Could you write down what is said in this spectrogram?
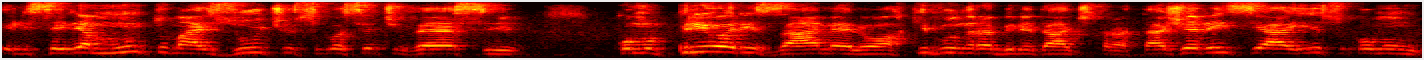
ele seria muito mais útil se você tivesse como priorizar melhor que vulnerabilidade tratar, gerenciar isso como um,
